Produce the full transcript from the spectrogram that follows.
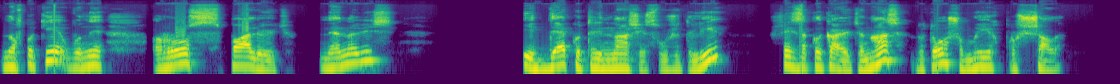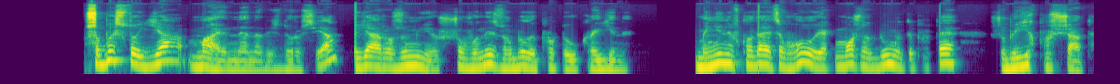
Навпаки, вони розпалюють ненависть, і декотрі наші служителі ще й закликають нас до того, щоб ми їх прощали. Особисто я маю ненависть до росіян, я розумію, що вони зробили проти України. Мені не вкладається в голову, як можна думати про те, щоб їх прощати.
